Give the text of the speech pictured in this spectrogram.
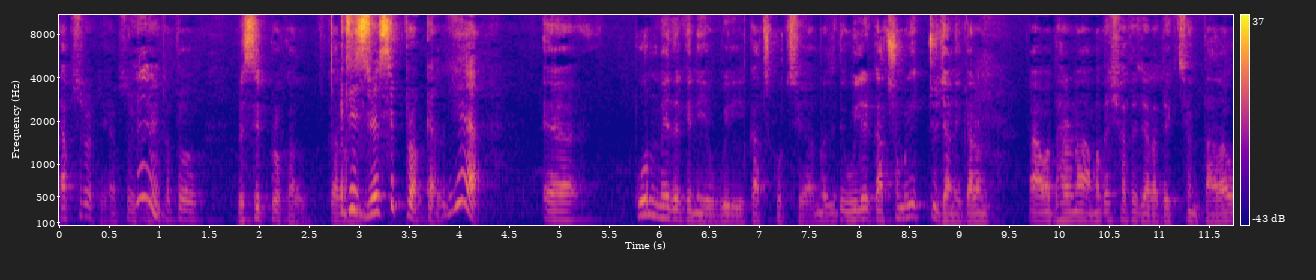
Absolutely absolutely এটা তো কারণ It is reciprocal, yeah. কোন মেয়েদেরকে নিয়ে উইল কাজ করছে? আমরা যদি উইলের কাজ সম্পর্কে একটু জানি কারণ আমার ধারণা আমাদের সাথে যারা দেখছেন তারাও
